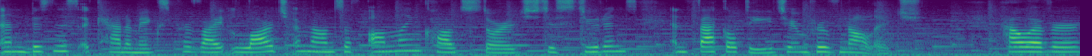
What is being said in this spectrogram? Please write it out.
and business academics provide large amounts of online cloud storage to students and faculty to improve knowledge. However,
